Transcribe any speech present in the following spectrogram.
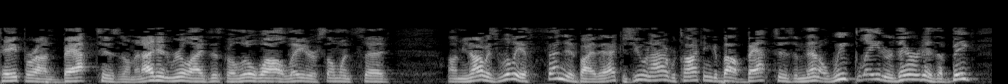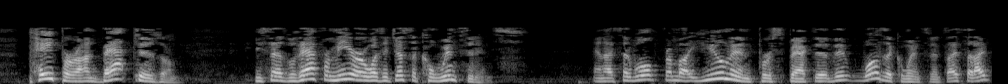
paper on baptism, and I didn't realize this, but a little while later, someone said, um, you know, I was really offended by that because you and I were talking about baptism. Then a week later, there it is, a big paper on baptism. He says, was that for me or was it just a coincidence? And I said, well, from a human perspective, it was a coincidence. I said, I've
